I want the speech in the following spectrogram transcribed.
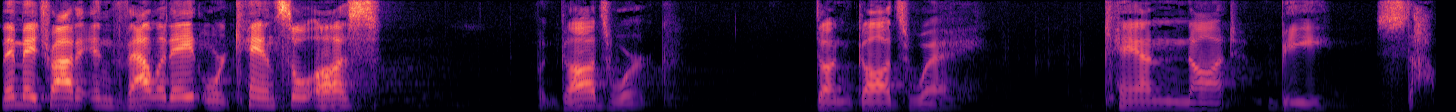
They may try to invalidate or cancel us. But God's work, done God's way, cannot be stopped.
